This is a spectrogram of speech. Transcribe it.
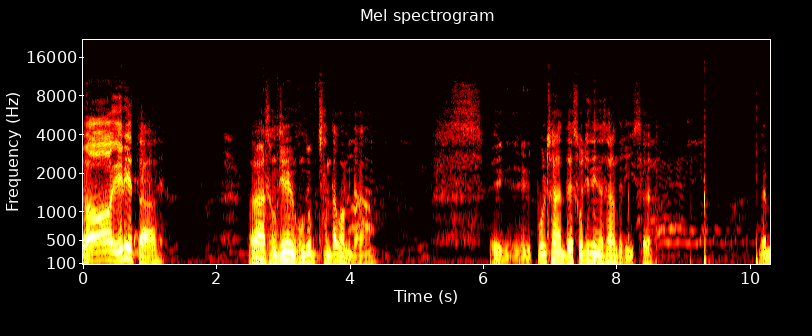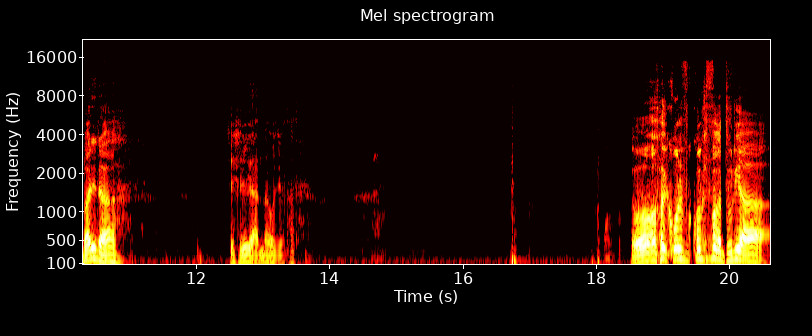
야, 예리했다. 아, 성진이는 공 좀 찬다고 합니다. 이, 이, 볼 차는데 소질 있는 사람들이 있어요. 왼발이라 제 실력이 안 나오죠, 다들. 오, 골, 골키퍼가 둘이야.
